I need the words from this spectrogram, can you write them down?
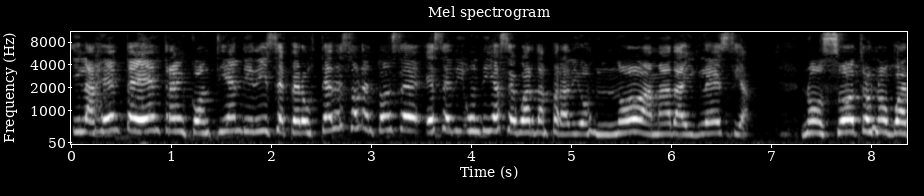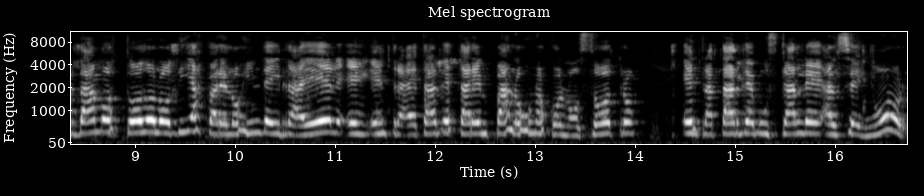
Y la gente entra en contienda y dice, pero ustedes solo entonces ese un día se guardan para Dios. No, amada iglesia. Nosotros nos guardamos todos los días para el ojín de Israel, en, en tratar de estar en paz los unos con los otros en tratar de buscarle al Señor.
